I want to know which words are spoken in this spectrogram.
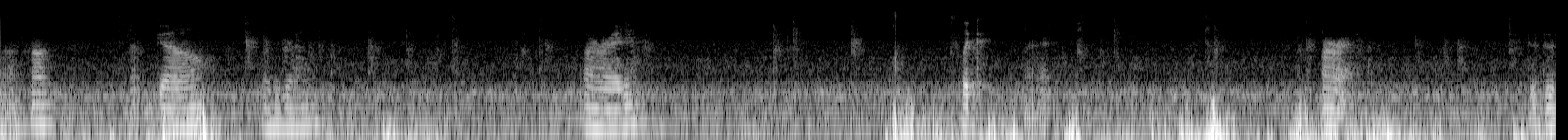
Uh-huh. There we go. There we go. Alrighty. Click. Alright. Alright. Do do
